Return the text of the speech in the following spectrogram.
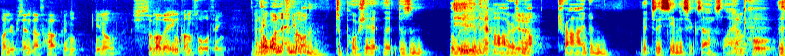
100%. That's how I can, you know, it's just another income sort of thing. I don't want anyone to push it that doesn't believe in it or has Yeah. not tried and literally seen the success. Like And for- there's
